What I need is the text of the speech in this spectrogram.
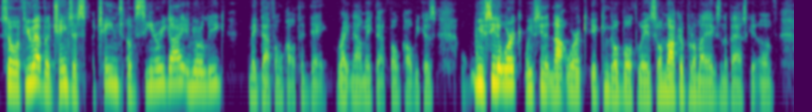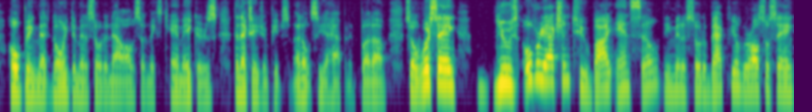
So if you have a change this a change of scenery guy in your league make that phone call today. Right now make that phone call because we've seen it work we've seen it not work. It can go both ways. So i'm not going to put all my eggs in the basket of hoping that going to minnesota now all of a sudden makes cam akers the next adrian peterson. I don't see it happening. But um so we're saying use overreaction to buy and sell the minnesota backfield. We're also saying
